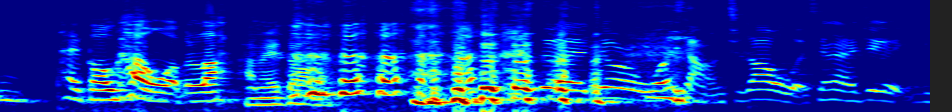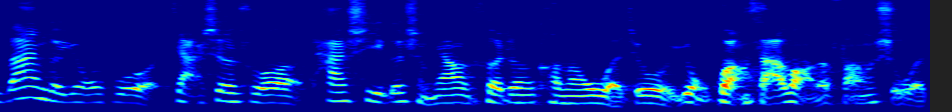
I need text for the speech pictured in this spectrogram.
嗯，太高看我们了，还没到。对，就是我想知道我现在这个一万个用户，假设说它是一个什么样的特征，可能我就用广撒网的方式，我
